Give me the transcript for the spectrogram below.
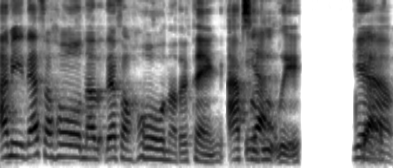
I mean, that's a whole nother that's a whole nother thing. Absolutely. Yeah. Yes.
